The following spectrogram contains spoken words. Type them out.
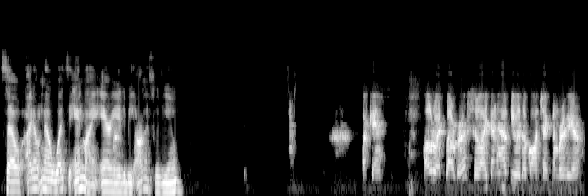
So I don't know what's in my area, to be honest with you. Okay. All right, Barbara. So I can help you with a contact number here,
